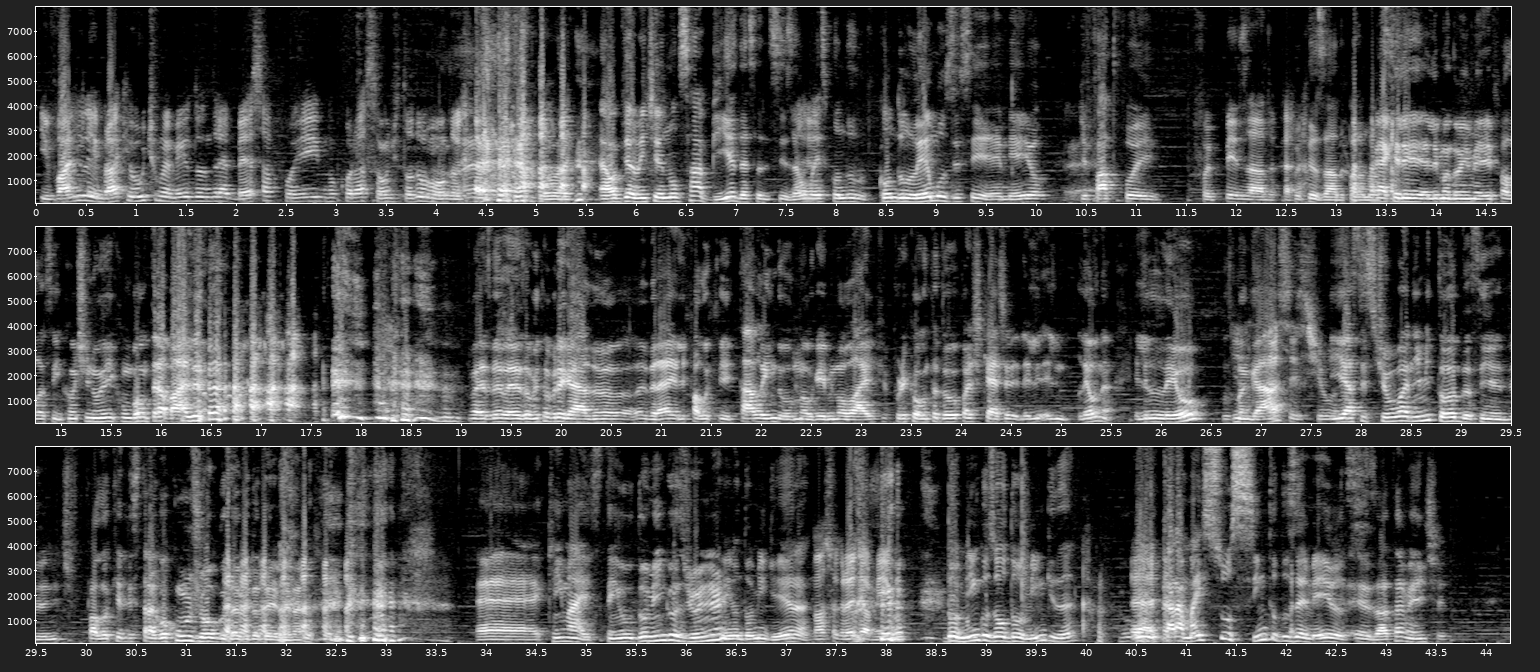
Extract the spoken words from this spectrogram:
E vale lembrar que o último e-mail do André Bessa foi no coração de todo mundo. cara. É, obviamente ele não sabia dessa decisão, É. mas quando, quando lemos esse e-mail, de fato foi, Foi pesado, foi cara. pesado para nós. É que ele, ele mandou um e-mail e falou assim: continuem com um bom trabalho. Mas beleza, muito obrigado, André. Ele falou que tá lendo o No Game No Life por conta do podcast. Ele, ele- ele leu, né? Ele leu os mangás Assistiu. e assistiu o anime todo, assim. A gente falou que ele estragou com o jogo da vida dele, né? É, quem mais? Tem o Domingos Jr. Tem o Domingueira, Nosso grande amigo. Domingos ou Domingues, né? É. O cara mais sucinto dos e-mails. Exatamente.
